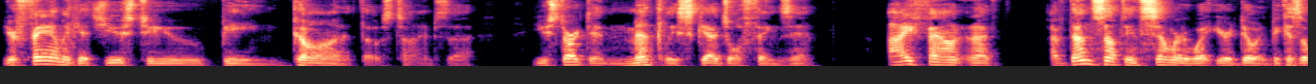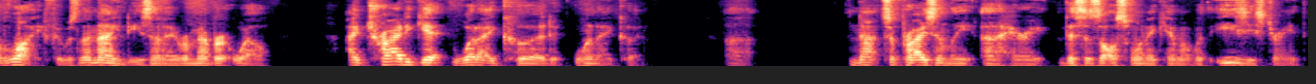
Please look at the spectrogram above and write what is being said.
your family gets used to you being gone at those times. Uh, you start to mentally schedule things in. I found, and I've, I've done something similar to what you're doing because of life. It was in the 90s and I remember it well. I try to get what I could when I could. Uh, not surprisingly, uh, Harry, this is also when I came up with Easy Strength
